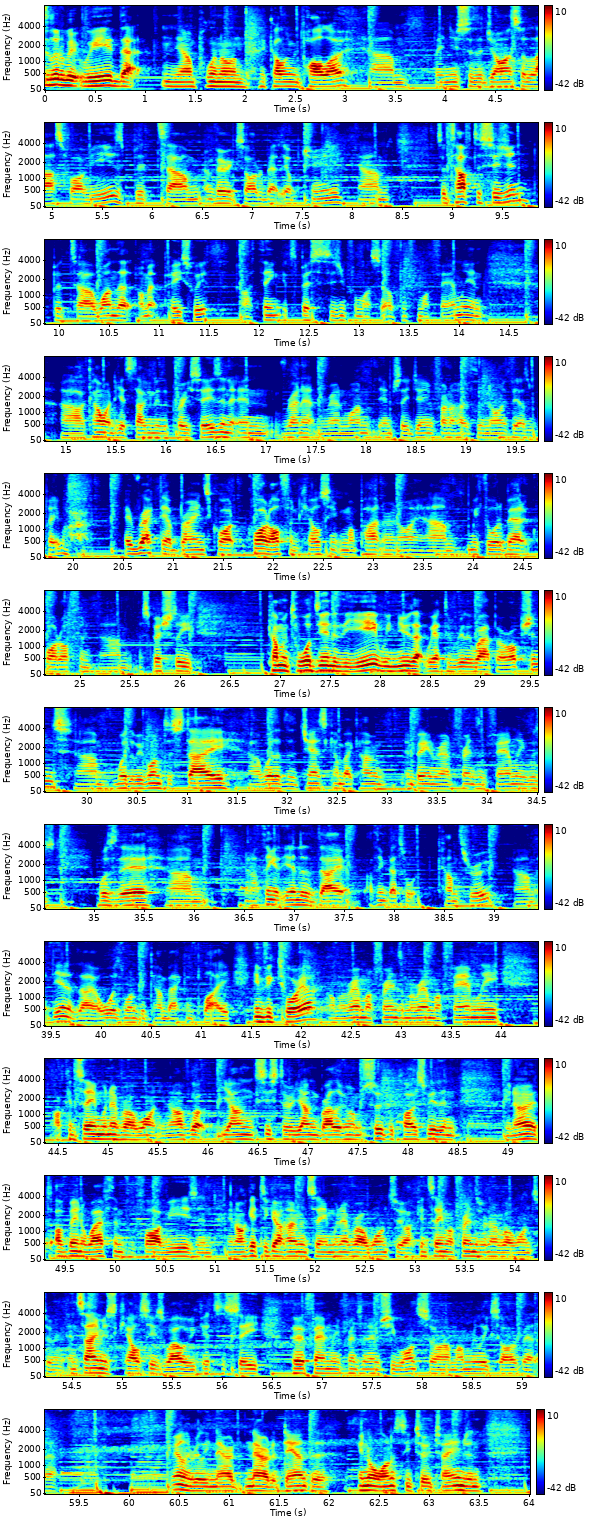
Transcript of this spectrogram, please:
It's a little bit weird that you know I'm pulling on the Collingwood polo. Um, been used to the Giants for the last five years, but um, I'm very excited about the opportunity. Um, it's a tough decision, but uh, one that I'm at peace with. I think it's the best decision for myself and for my family, and uh, I can't wait to get stuck into the pre-season and run out in round one, the MCG, in front of hopefully 90,000 people. it racked our brains quite quite often. Kelsey, my partner, and I, um, we thought about it quite often, um, especially coming towards the end of the year. We knew that we had to really weigh up our options, um, whether we wanted to stay, uh, whether the chance to come back home and being around friends and family was was there. Um, and I think at the end of the day, I think that's what come through. Um, at the end of the day, I always wanted to come back and play in Victoria. I'm around my friends, I'm around my family. I can see them whenever I want. You know, I've got young sister, young brother who I'm super close with, and you know, I've been away from them for five years, and, and I get to go home and see them whenever I want to. I can see my friends whenever I want to, and, and same as Kelsey as well, who gets to see her family and friends whenever she wants. So um, I'm really excited about that. We only really narrowed, narrowed it down to, in all honesty, two teams, and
